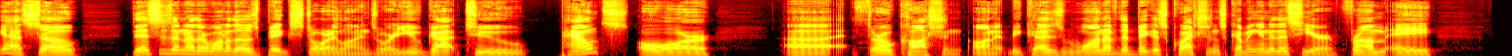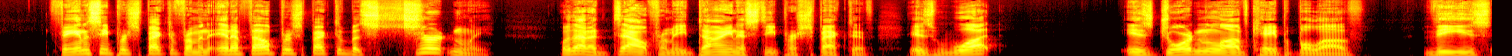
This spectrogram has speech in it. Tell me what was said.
Yeah, so this is another one of those big storylines where you've got to pounce or uh, throw caution on it because one of the biggest questions coming into this year from a fantasy perspective, from an NFL perspective, but certainly without a doubt from a dynasty perspective is what is Jordan Love capable of? These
